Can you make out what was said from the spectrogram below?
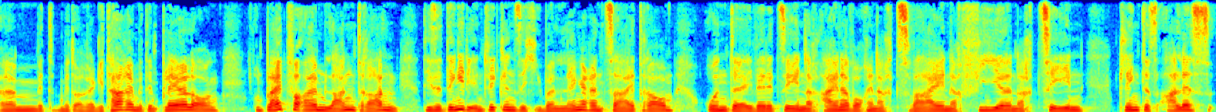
ähm, mit, mit eurer Gitarre, mit dem Playalong und bleibt vor allem lang dran. Diese Dinge, die entwickeln sich über einen längeren Zeitraum und äh, ihr werdet sehen, nach einer Woche, nach zwei, nach vier, nach zehn klingt das alles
